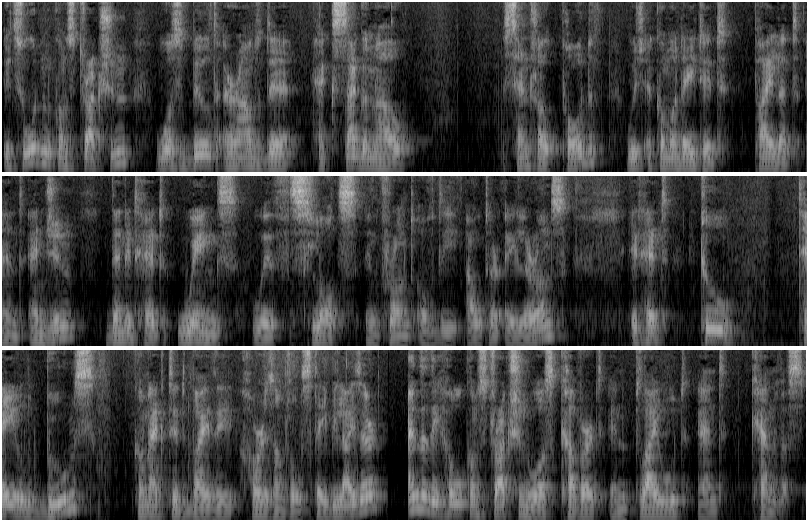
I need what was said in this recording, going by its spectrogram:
Its wooden construction was built around the hexagonal central pod, which accommodated pilot and engine. Then it had wings with slots in front of the outer ailerons. It had two tail booms connected by the horizontal stabilizer, and the whole construction was covered in plywood and canvas.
